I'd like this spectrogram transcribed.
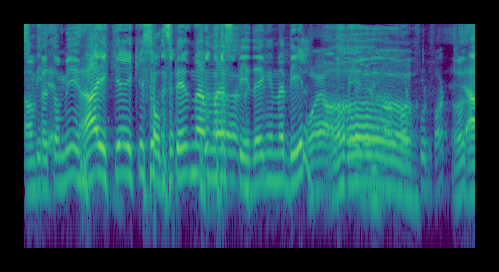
Amfetamin. Ja, ikke, ikke sånn speed, men eh, speeding med bil. Å ja, speeding, ja, fart, fort fart. Ja.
